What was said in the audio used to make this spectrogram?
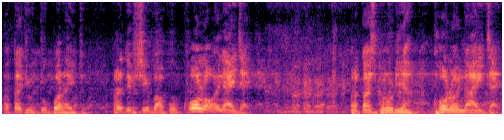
અત્યારે યુટ્યુબ પર આવી ગયું. પ્રદીપસિંહ બાપુ ખોલો, એટલે આવી જાય. પ્રકાશ બરોડિયા ખોલો એટલે આવી જાય.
